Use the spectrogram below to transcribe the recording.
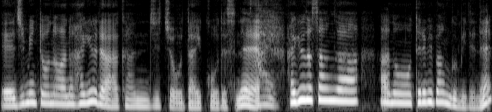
えー、自民党のあの萩生田幹事長代行ですね、はい、萩生田さんがあのテレビ番組でね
